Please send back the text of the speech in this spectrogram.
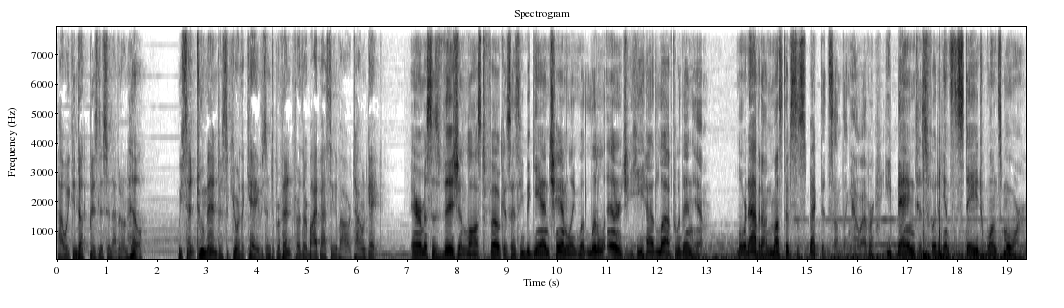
how we conduct business in Avedon Hill. We sent two men to secure the caves and to prevent further bypassing of our town gate. Aramis's vision lost focus as he began channeling what little energy he had left within him. Lord Avedon must have suspected something, however. He banged his foot against the stage once more.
